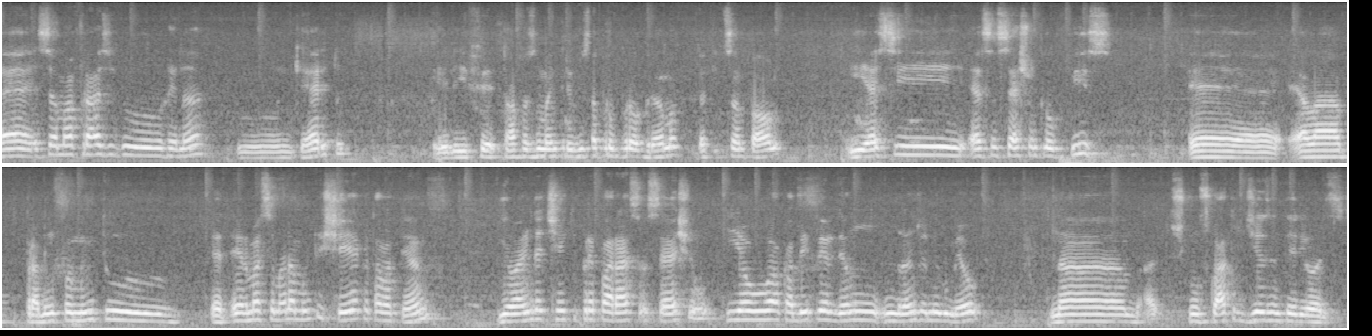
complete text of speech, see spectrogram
É, essa é uma frase do Renan, do Inquérito. Ele estava fazendo uma entrevista para um programa daqui de São Paulo. E esse, essa session que eu fiz, é, ela para mim foi muito. É, era uma semana muito cheia que eu estava tendo. E eu ainda tinha que preparar essa session e eu acabei perdendo um, um grande amigo meu na acho que uns quatro dias anteriores.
